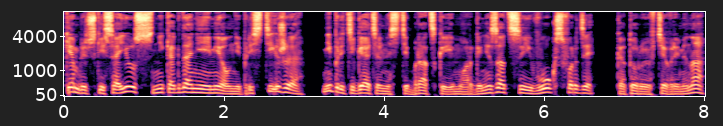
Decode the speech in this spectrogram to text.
Кембриджский союз никогда не имел ни престижа, ни притягательности братской ему организации в Оксфорде, которую в те времена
